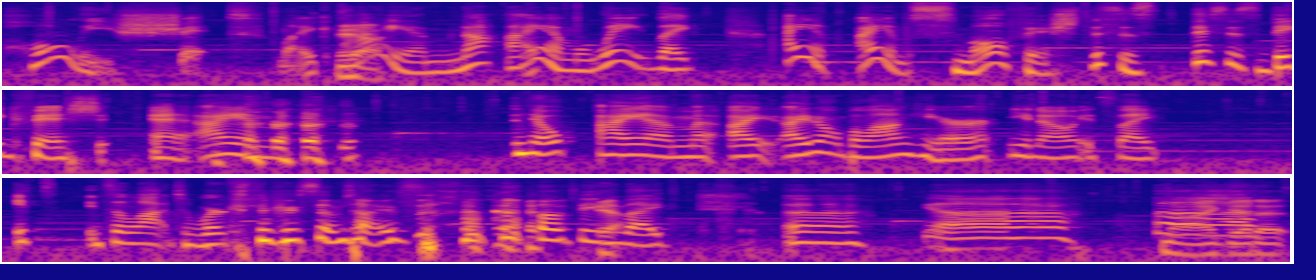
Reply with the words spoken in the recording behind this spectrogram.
holy shit. Like, Yeah. I am not, I am, wait, like, I am I am small fish. This is this is big fish. And I am Nope, I am I I don't belong here. You know, it's like it's it's a lot to work through sometimes of being Yeah. like uh yeah. No, I uh, get it.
